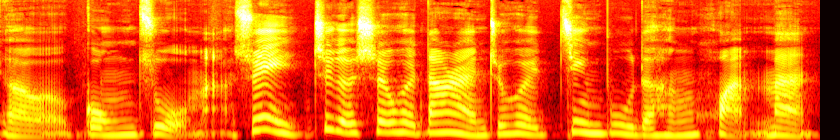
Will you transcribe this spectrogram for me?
呃工作嘛，所以这个社会当然就会进步得很缓慢。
